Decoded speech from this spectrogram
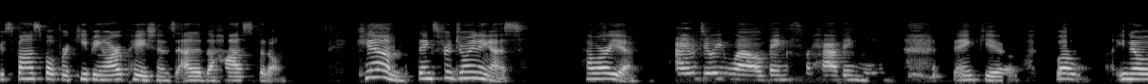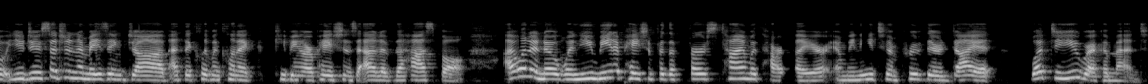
responsible for keeping our patients out of the hospital. Kim, thanks for joining us. How are you? I'm doing well. Thanks for having me. Thank you. Well, you know, you do such an amazing job at the Cleveland Clinic keeping our patients out of the hospital. I want to know when you meet a patient for the first time with heart failure and we need to improve their diet, what do you recommend?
